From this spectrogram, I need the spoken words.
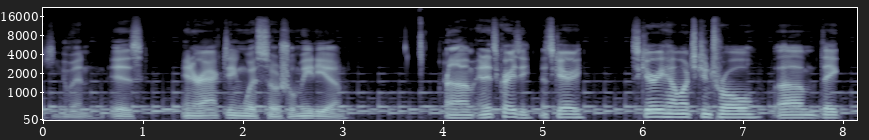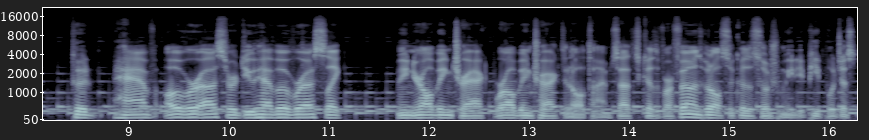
human is interacting with social media. Um, and it's crazy. It's scary. Scary how much control um, they could have over us or do have over us. Like, I mean, you're all being tracked. We're all being tracked at all times. That's because of our phones, but also because of social media. People just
